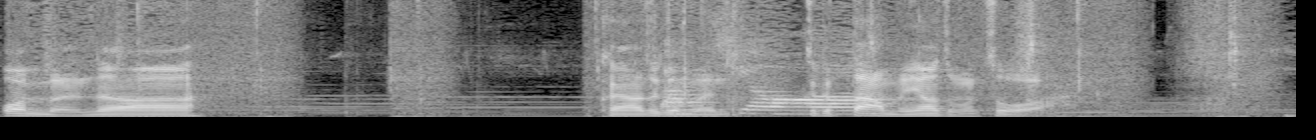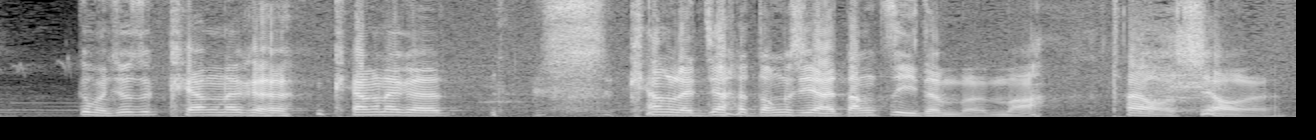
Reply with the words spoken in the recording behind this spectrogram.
换门啊！看下这个门，这个大门要怎么做啊？根本就是扛那个扛那个扛人家的东西来当自己的门嘛，太好笑了。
